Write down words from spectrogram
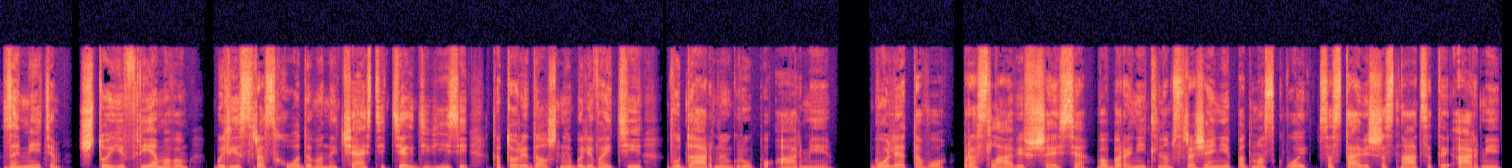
Заметим, что Ефремовым были израсходованы части тех дивизий, которые должны были войти в ударную группу армии. Более того, прославившаяся в оборонительном сражении под Москвой в составе 16-й армии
